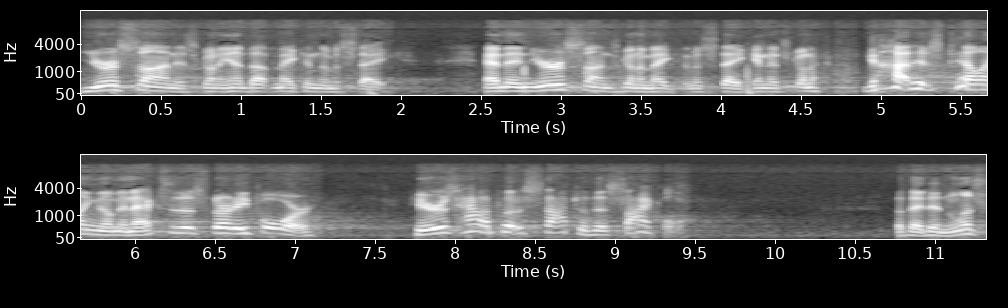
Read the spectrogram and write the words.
Your son is going to end up making the mistake. And then your son's going to make the mistake. And it's going to, God is telling them in Exodus 34, here's how to put a stop to this cycle. But they didn't listen.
